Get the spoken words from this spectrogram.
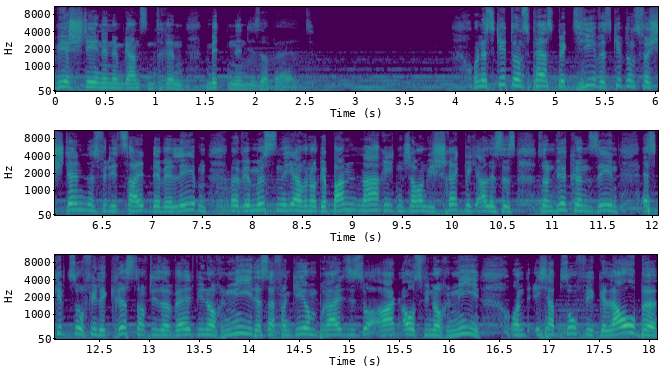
wir stehen in dem Ganzen drin, mitten in dieser Welt. Und es gibt uns Perspektive, es gibt uns Verständnis für die Zeiten, in der wir leben, weil wir müssen nicht einfach nur gebannt Nachrichten schauen, wie schrecklich alles ist, sondern wir können sehen, es gibt so viele Christen auf dieser Welt wie noch nie. Das Evangelium breitet sich so arg aus wie noch nie. Und ich habe so viel Glaube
